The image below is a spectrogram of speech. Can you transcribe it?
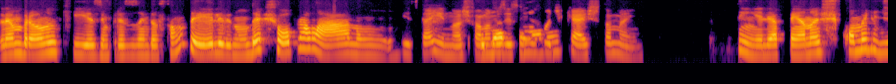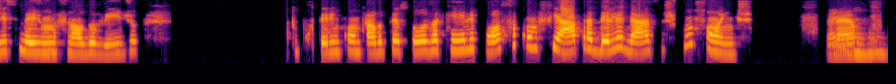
Lembrando que as empresas ainda são dele, ele não deixou para lá. Não... Isso aí, nós falamos isso no podcast também. Sim, ele apenas, como ele disse mesmo no final do vídeo, por ter encontrado pessoas a quem ele possa confiar para delegar essas funções, né? Uhum.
